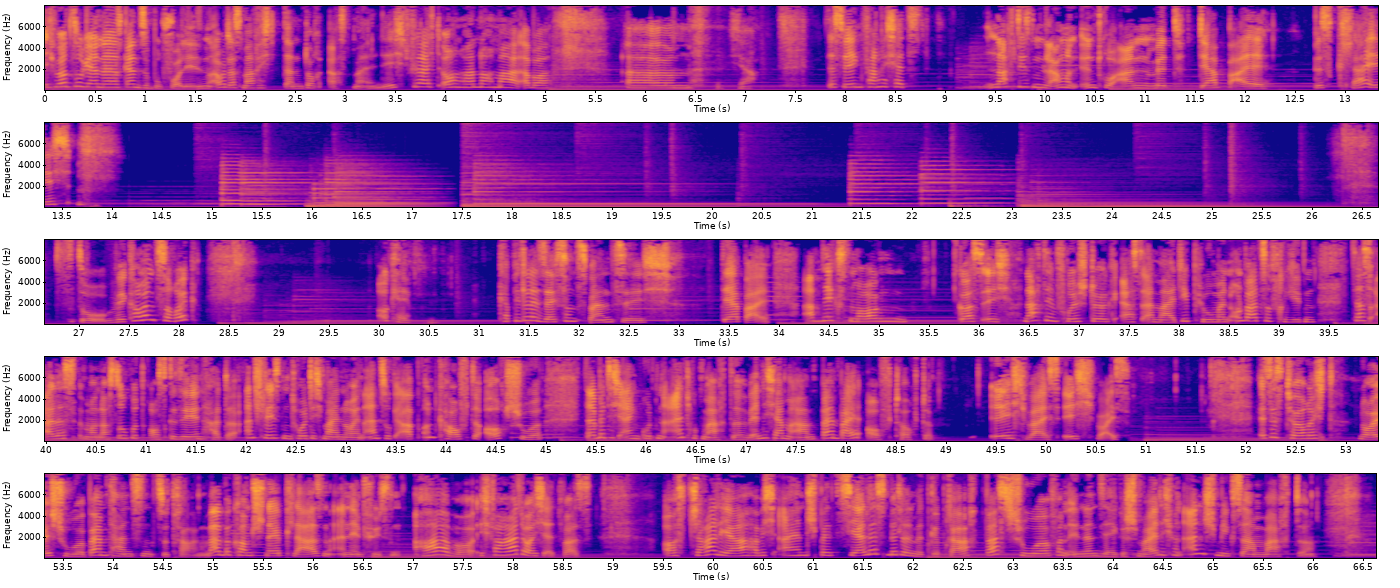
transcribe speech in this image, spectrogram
ich würde so gerne das ganze Buch vorlesen, aber das mache ich dann doch erstmal nicht. Vielleicht irgendwann nochmal, aber ähm, ja. Deswegen fange ich jetzt nach diesem langen Intro an mit der Ball. Bis gleich. So, willkommen zurück. Okay. Kapitel 26. Der Ball. Am nächsten Morgen goss ich nach dem Frühstück erst einmal die Blumen und war zufrieden, dass alles immer noch so gut ausgesehen hatte. Anschließend holte ich meinen neuen Anzug ab und kaufte auch Schuhe, damit ich einen guten Eindruck machte, wenn ich am Abend beim Ball auftauchte. Ich weiß, ich weiß. Es ist töricht, neue Schuhe beim Tanzen zu tragen. Man bekommt schnell Blasen an den Füßen. Aber ich verrate euch etwas. Aus Jalia habe ich ein spezielles Mittel mitgebracht, was Schuhe von innen sehr geschmeidig und anschmiegsam machte.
